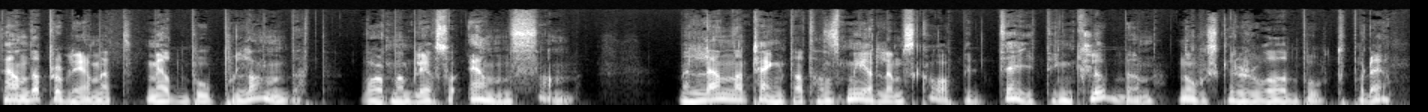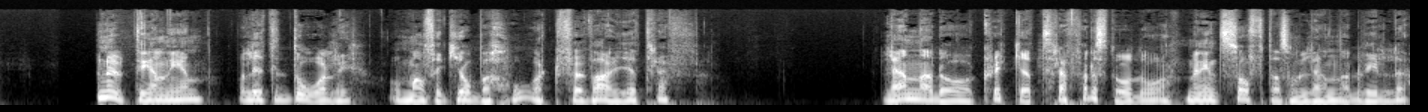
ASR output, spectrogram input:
Det enda problemet med att bo på landet var att man blev så ensam. Men Lennart tänkte att hans medlemskap i datingklubben nog skulle råda bot på det. Men utdelningen var lite dålig och man fick jobba hårt för varje träff. Lennart och Cricket träffades då och då, men inte så ofta som Lennart ville.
